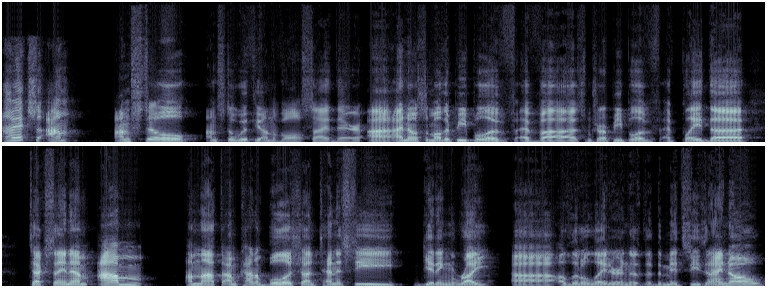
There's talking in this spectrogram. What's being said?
I actually I'm I'm still I'm still with you on the Vol side there. Uh, I know some other people have have uh, some sure people have have played the Texas A&M. I'm I'm not. I'm kind of bullish on Tennessee getting right uh, a little later in the, the, the midseason. I know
